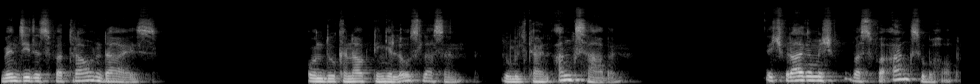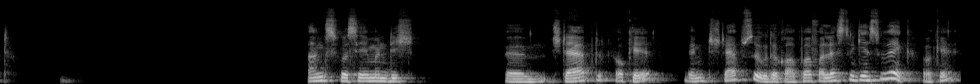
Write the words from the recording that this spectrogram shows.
Wenn sie das Vertrauen da ist und du kannst auch Dinge loslassen, du willst keine Angst haben. Ich frage mich, was für Angst überhaupt? Angst, was jemand dich ähm, sterbt, okay, dann sterbst du, der Körper verlässt du, gehst du weg, okay?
